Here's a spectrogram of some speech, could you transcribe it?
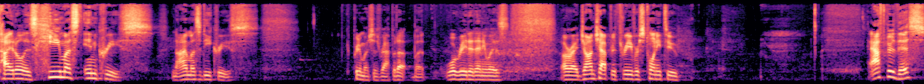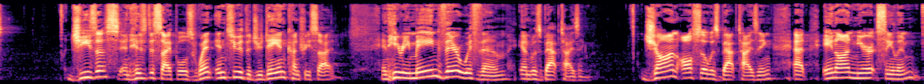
title is He Must Increase, and I Must Decrease. Pretty much just wrap it up, but we'll read it anyways. All right, John chapter 3, verse 22. After this, Jesus and his disciples went into the Judean countryside, and he remained there with them and was baptizing. John also was baptizing at Aenon near Salim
